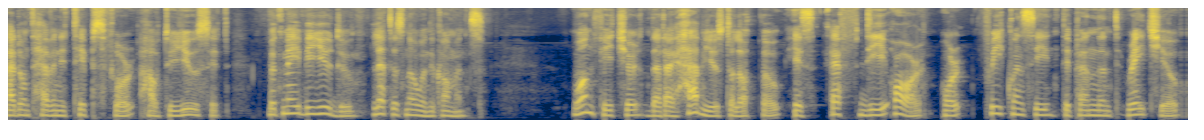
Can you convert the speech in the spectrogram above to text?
I don't have any tips for how to use it. But maybe you do. Let us know in the comments. One feature that I have used a lot though is FDR, or Frequency Dependent Ratio.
